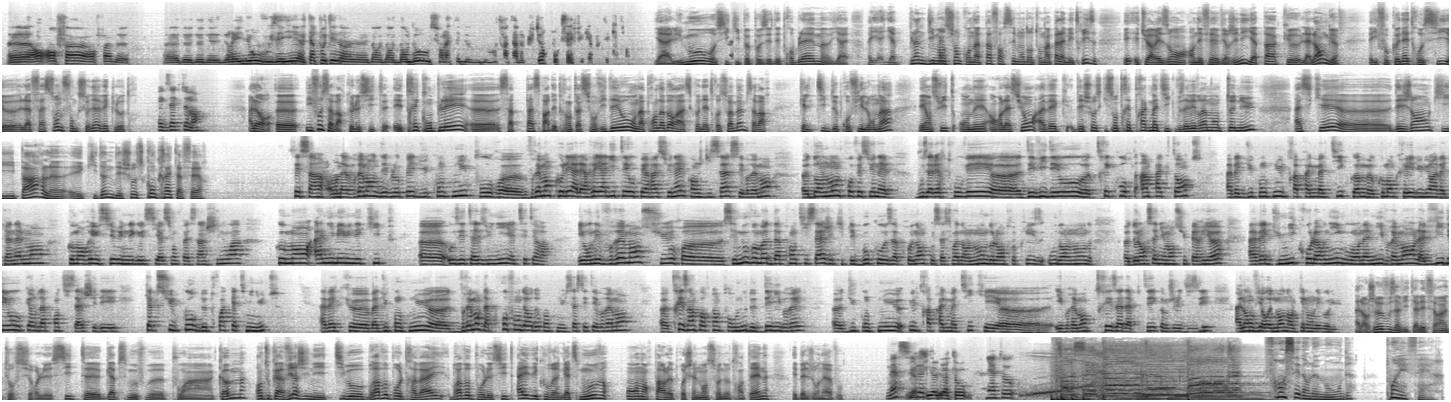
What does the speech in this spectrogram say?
euh, en, en fin en fin de euh, de, de, de réunion vous ayez tapoté dans, dans, dans, dans le dos ou sur la tête de, de votre interlocuteur pour que ça ait fait capoter le contrat. Il y a l'humour aussi qui peut poser des problèmes. Il y a, il y a, il y a plein de dimensions qu'on n'a pas forcément, dont on n'a pas la maîtrise. Et, et, tu as raison, en effet, Virginie, il n'y a pas que la langue. Et il faut connaître aussi euh, la façon de fonctionner avec l'autre. Exactement. Alors, euh, il faut savoir que le site est très complet. Euh, ça passe par des présentations vidéo. On apprend d'abord à se connaître soi-même, savoir quel type de profil on a. Et ensuite, on est en relation avec des choses qui sont très pragmatiques. Vous avez vraiment tenu à ce qu'il y ait euh, des gens qui parlent et qui donnent des choses concrètes à faire. C'est ça. On a vraiment développé du contenu pour vraiment coller à la réalité opérationnelle. Quand je dis ça, c'est vraiment dans le monde professionnel. Vous allez retrouver euh, des vidéos très courtes, impactantes, avec du contenu ultra pragmatique, comme comment créer du lien avec un Allemand, comment réussir une négociation face à un Chinois, comment animer une équipe euh, aux États-Unis, etc. Et on est vraiment sur euh, ces nouveaux modes d'apprentissage et qui plaît beaucoup aux apprenants, que ce soit dans le monde de l'entreprise ou dans le monde euh, de l'enseignement supérieur, avec du micro-learning où on a mis vraiment la vidéo au cœur de l'apprentissage. C'est des capsules courtes de 3-4 minutes avec euh, bah, du contenu, vraiment de la profondeur de contenu. Ça, c'était vraiment très important pour nous de délivrer euh, du contenu ultra pragmatique et, euh, et, vraiment très adapté, comme je le disais, à l'environnement dans lequel on évolue. Alors je vous invite à aller faire un tour sur le site gapsmove.com. En tout cas, Virginie, Thibaut, bravo pour le travail, bravo pour le site. Allez découvrir Gatsmove. On en reparle prochainement sur notre antenne. Et belle journée à vous. Merci. Merci, à bientôt. À bientôt. Français dans le monde.fr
